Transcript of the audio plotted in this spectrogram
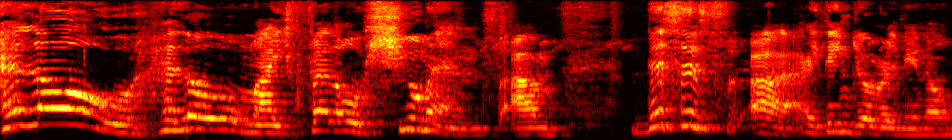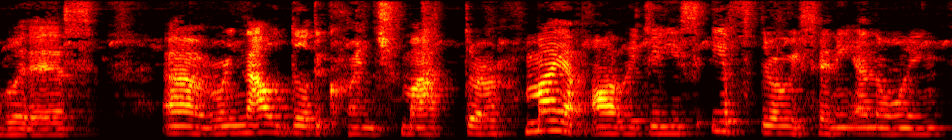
Hello, hello, my fellow humans. Um, this is, uh, I think you already know who it is. Uh, Reinaldo the Cringe Master. My apologies if there is any annoying,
